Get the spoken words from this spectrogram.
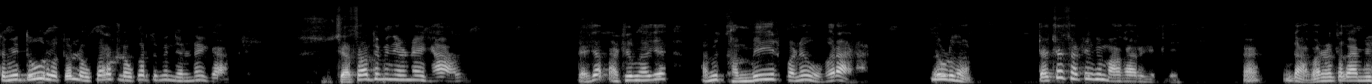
तर मी दूर होतो. लवकरात लवकर तुम्ही निर्णय घ्या. ज्याचा तुम्ही निर्णय घ्याल त्याच्या पाठीमागे आम्ही खंबीरपणे उभं राहणार. निवडून त्याच्यासाठी मी माघार घेतली. काय? घाबरण्याचं काय? मी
